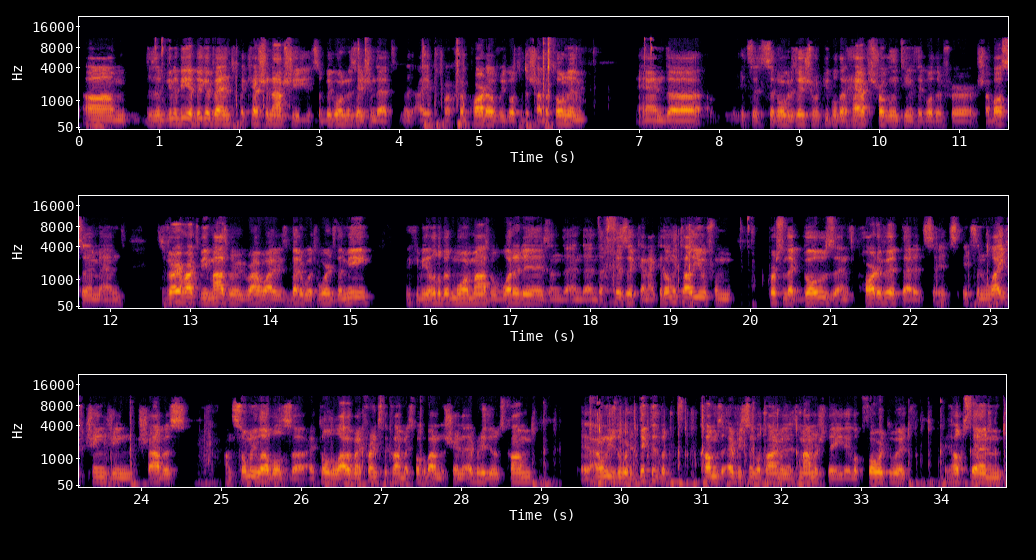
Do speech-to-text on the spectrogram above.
Um, there's going to be a big event by Kesher Nafshi. It's a big organization that I, am part of. We go to the Shabbatonim, and uh, it's, it's an organization for people that have struggling teams. They go there for Shabbosim, and it's very hard to be Masber. Rabbi is better with words than me it can be a little bit more mas, what it is and and and the chizik. And I could only tell you from a person that goes and it's part of it that it's it's it's a life changing Shabbos on so many levels. Uh, I told a lot of my friends to come. I spoke about on the show that everybody that was come. I don't use the word addicted, but comes every single time, and it's mamish. They they look forward to it. It helps them,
